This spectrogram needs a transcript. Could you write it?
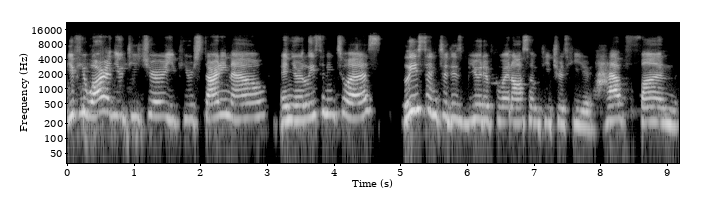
if you are a new teacher, if you're starting now and you're listening to us, listen to these beautiful and awesome teachers here. Have fun,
